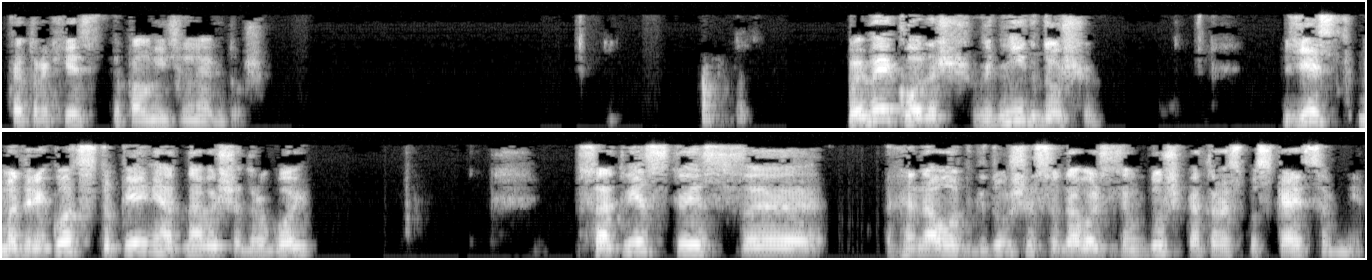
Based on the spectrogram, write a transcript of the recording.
в которых есть дополнительная душа. Бэмэй Кодыш, в дни к душе, есть мадригот, ступени одна выше другой, в соответствии с э, Ганаот к душе, с удовольствием к душе, которое спускается в мир.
